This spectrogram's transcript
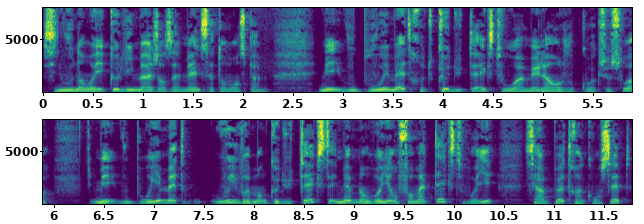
si vous n'envoyez que de l'image dans un mail, ça tombe en spam. Mais vous pouvez mettre que du texte ou un mélange ou quoi que ce soit. Mais vous pourriez mettre, oui, vraiment que du texte et même l'envoyer en format texte, vous voyez. C'est un peu être un concept.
